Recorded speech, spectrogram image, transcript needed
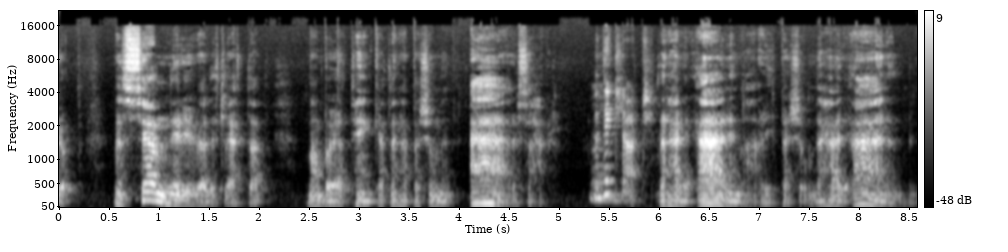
grupp. Men sen är det ju väldigt lätt att man börjar tänka att den här personen är så här. Men det är klart. Den här är en arg person. Det här är en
